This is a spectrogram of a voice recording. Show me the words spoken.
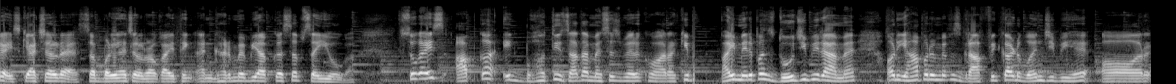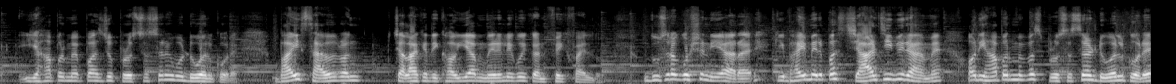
गाइस क्या चल रहा है? सब बढ़िया चल रहा होगा आई थिंक एंड घर में भी आपका सब सही होगा। सो so गाइस आपका एक बहुत ही ज़्यादा मैसेज मेरे को आ रहा है कि भाई, मेरे पास दो जी रैम है और यहाँ पर मेरे पास graphic card one G B है और यहाँ पर मेरे पास जो प्रोसेसर है वो डुअल कोर है। भाई साइबर रंग चला के दिखाओ या मेरे लिए कोई कन्फिक फ़ाइल दो। दूसरा क्वेश्चन ये आ रहा है कि भाई, मेरे पास चार जी बी रैम है और यहाँ पर मेरे पास प्रोसेसर डुअल कोर है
